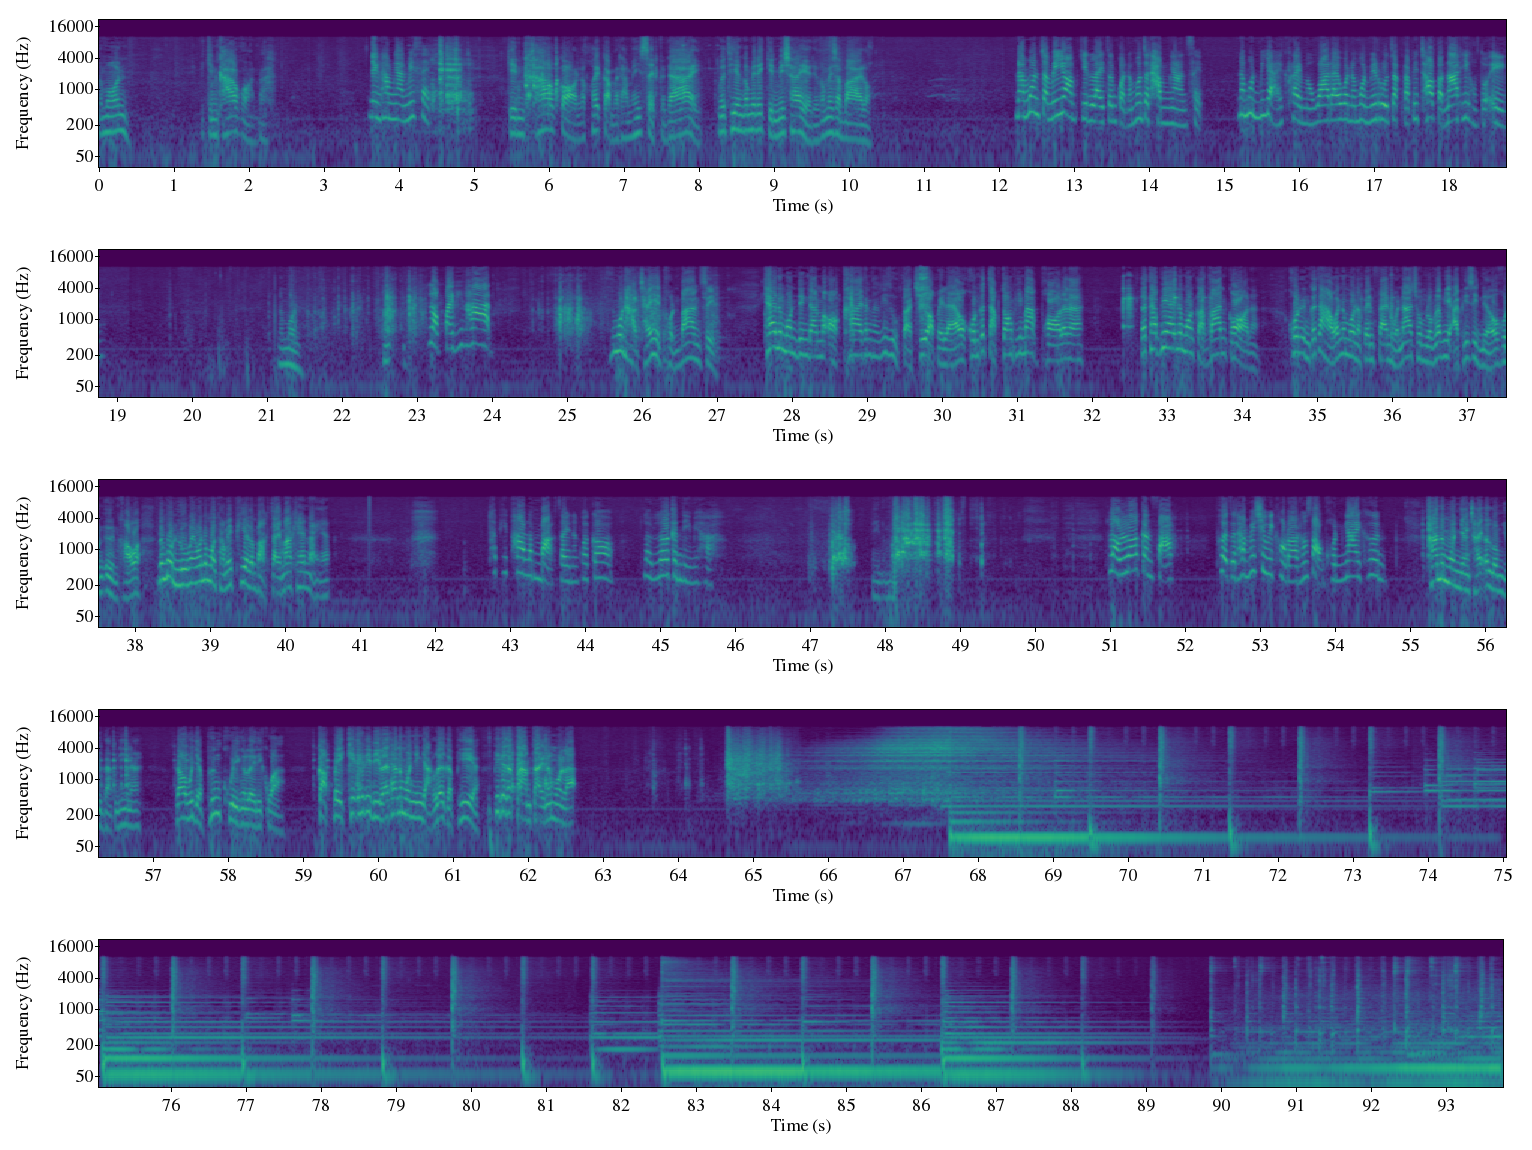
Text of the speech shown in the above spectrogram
น้ำมนต์ไปกินข้าวก่อนปะยังทำงานไม่เสร็จ กินข้าวก่อนแล้วค่อยกลับมาทำให้เสร็จก็ได้ เมื่อเที่ยงก็ไม่ได้กินไม่ใช่เหรอเดี๋ยวก็ไม่สบายหรอก น้ำมนต์จะไม่ยอมกินอะไรจนกว่าน้ำมนต์จะทำงานเสร็จ น้ำมนต์ไม่อยากให้ใครมาว่าได้ว่าน้ำมนต์ไม่รู้จักรับผิดชอบต่อหน้าที่ของตัวเอง น้ำมนต์หลบไปพี่พาดน้ำมนต์หัดใช้เหตุผลบ้างสิ แค่น้ำมนต์ดึงดันมาออกค่ายทั้งๆที่ถูกตัดชื่อออกไปแล้วคนก็จับจ้องพี่มากพอแล้วนะ แล้วถ้าพี่ให้น้ำมนต์กลับบ้านก่อนอะ คนอื่นก็จะหาว่าน้ำมนต์อะเป็นแฟนหัวหน้าชมรมแล้วมีอภิสิทธิ์เหนือกว่าคนอื่นเขาอะน้ำมนต์รู้ไหมว่าน้ำมนต์ทำให้พี่ลำบากใจมากแค่ไหนอะถ้าพี่พาดลำบากใจนักแล้วก็เราเลิกกันดีไหมคะนี่น้ำมนต์เราเลิกกันซะเพื่อจะทำให้ชีวิตของเราทั้งสองคนง่ายขึ้น ถ้าน้ำมนต์ยังใช้อารมณ์อยู่แบบนี้นะ เราอย่าเพิ่งคุยกันเลยดีกว่า กลับไปคิดให้ดีๆแล้วถ้าน้ำมนต์ยังอยากเลิกกับพี่อะพี่ก็จะตามใจน้ำมนต์ละ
